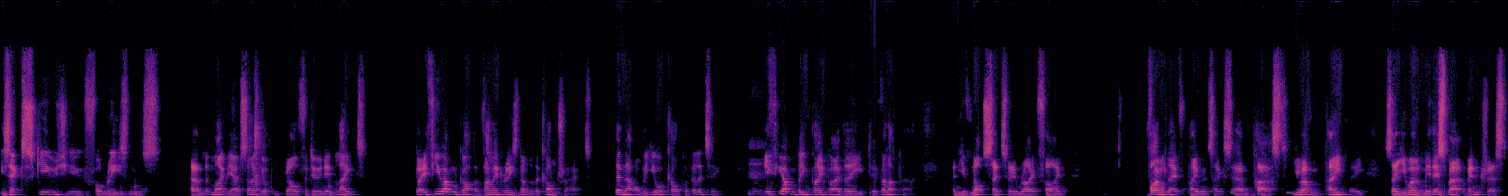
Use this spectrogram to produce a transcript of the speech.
is excuse you for reasons um, that might be outside your control for doing it late. But if you haven't got a valid reason under the contract, then that will be your culpability. Mm. If you haven't been paid by the developer and you've not said to him, right, fine, final date for payments um, passed, you haven't paid me, so you owe me this amount of interest.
